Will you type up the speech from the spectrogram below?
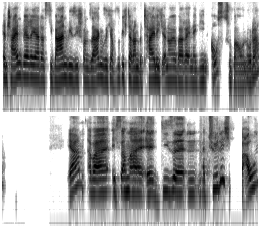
Entscheidend wäre ja, dass die Bahn, wie Sie schon sagen, sich auch wirklich daran beteiligt, erneuerbare Energien auszubauen, oder? Ja, aber ich sag mal, äh, diese natürlich bauen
